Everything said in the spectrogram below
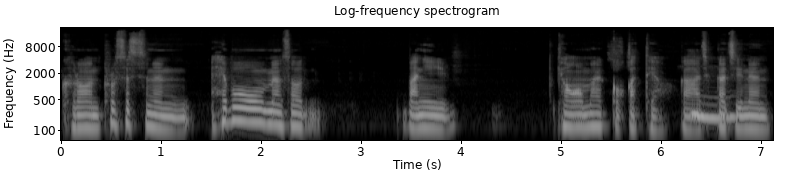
그런 프로세스는 해보면서 많이 경험할 것 같아요. 그러니까 음. 아직까지는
